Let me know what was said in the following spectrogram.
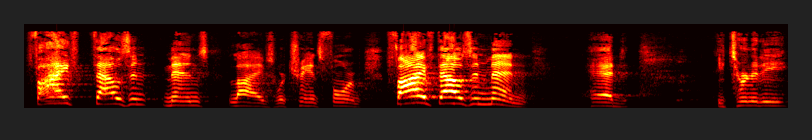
5,000 men's lives were transformed. 5,000 men had eternity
